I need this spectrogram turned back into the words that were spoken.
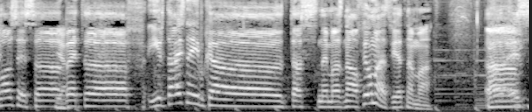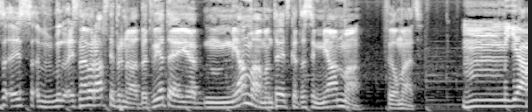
klausies, uh, Jā. bet uh, ir taisnība, ka tas nemaz nav filmēts Vietnamā. Uh, es, es, es nevaru apstiprināt, bet vietējie Mjanmā man teica, ka tas ir Mjanmā filmēts. Mm, jā,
